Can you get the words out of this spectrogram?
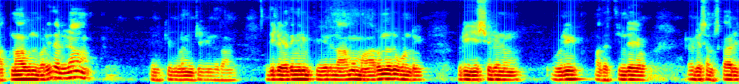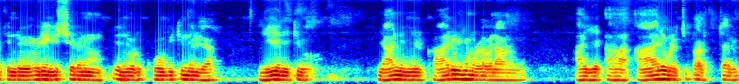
ആത്മാവ് എന്ന് പറയും ഇതെല്ലാം എനിക്ക് ഗുണം ചെയ്യുന്നതാണ്. ഇതിലേതെങ്കിലും പേര് നാമം മാറുന്നത് കൊണ്ട് ഒരു ഈശ്വരനും ഒരു മതത്തിന്റെയോ ഒരു സംസ്കാരത്തിന്റെ ഒരു ഈശ്വരനും എന്നോട് കോപിക്കുന്നില്ല. നീ എനിക്ക് ഞാൻ നിന്നിൽ കാരുണ്യമുള്ളവനാണ്. ആ ആരെ വിളിച്ച് പ്രാർത്ഥിച്ചാലും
